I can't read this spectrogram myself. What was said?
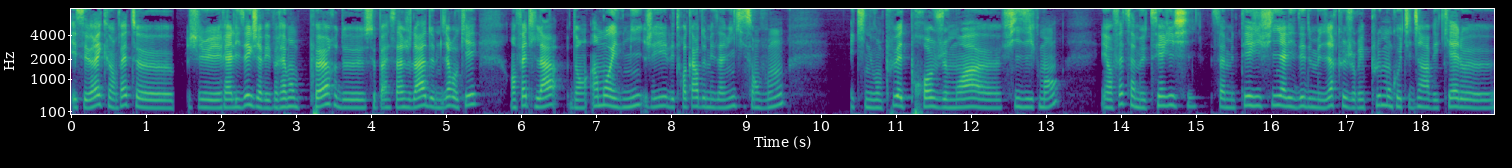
Et c'est vrai qu'en fait, euh, j'ai réalisé que j'avais vraiment peur de ce passage-là, de me dire, ok, en fait là, dans un mois et demi, j'ai les trois quarts de mes amis qui s'en vont et qui ne vont plus être proches de moi euh, physiquement. Et en fait, ça me terrifie. Ça me terrifie à l'idée de me dire que j'aurai plus mon quotidien avec elles euh,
